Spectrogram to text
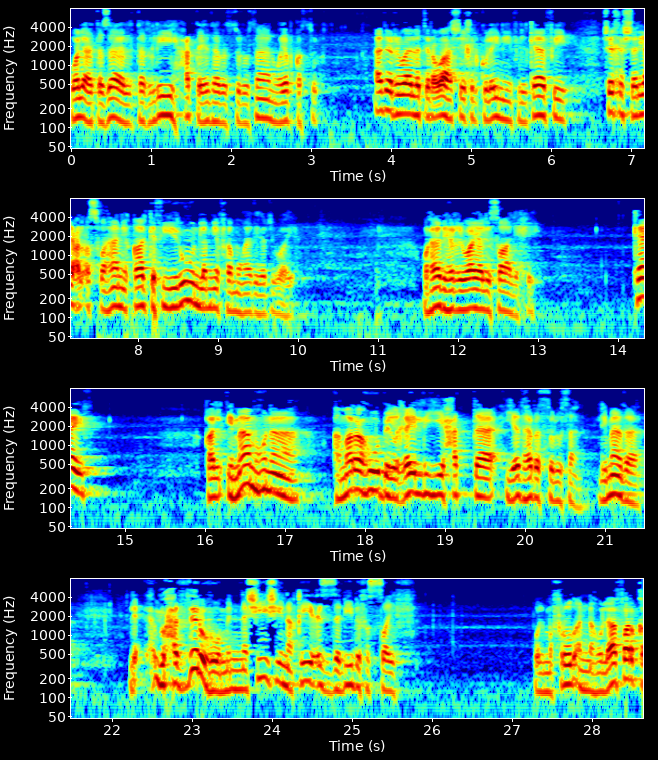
ولا تزال تغليه حتى يذهب الثلثان ويبقى الثلث. هذه الرواية التي رواها الشيخ الكليني في الكافي شيخ الشريعة الأصفهاني قال كثيرون لم يفهموا هذه الرواية. وهذه الرواية لصالحي. كيف؟ قال الإمام هنا أمره بالغيلي حتى يذهب الثلثان. لماذا؟ يحذره من نشيش نقيع الزبيب في الصيف. والمفروض أنه لا فرق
